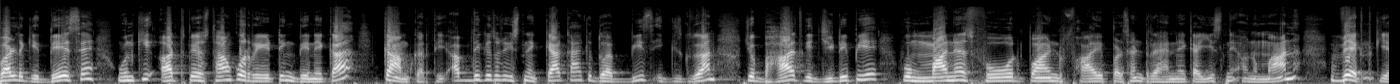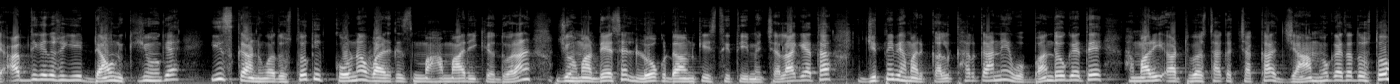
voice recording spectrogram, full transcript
वर्ल्ड के देश हैं, उनकी अर्थव्यवस्थाओं को रेटिंग देने का काम करती अब देखिए दोस्तों, इसने क्या कहा कि दो हज़ार बीस इक्कीस के दौरान जो भारत की जीडीपी है, वो minus four point five percent रहने का इसने अनुमान व्यक्त किया। अब देखिए दोस्तों, ये डाउन क्यों हो गया? इस कारण हुआ दोस्तों कि कोरोना वायरस की महामारी के दौरान जो हमारा देश है लॉकडाउन की स्थिति में चला गया था, जितने भी हमारे कल खरकाने वो बंद हो गए थे, हमारी अर्थव्यवस्था का चक्का जाम हो गया था दोस्तों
